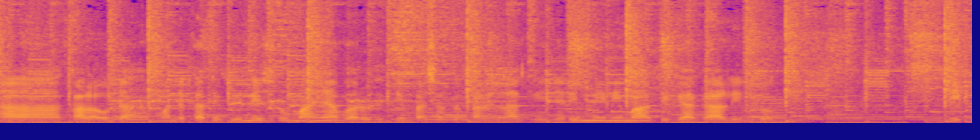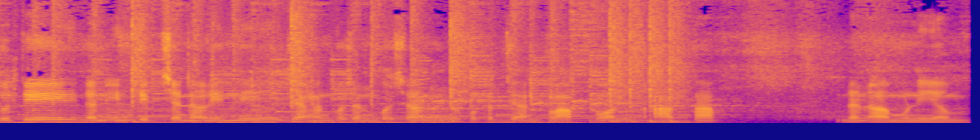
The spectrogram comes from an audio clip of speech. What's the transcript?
uh, kalau udah mendekati finish rumahnya baru ditimpa satu kali lagi. Jadi minimal tiga kali, bro. Ikuti dan intip channel ini, jangan bosan-bosan untuk pekerjaan plafon, atap, dan aluminium.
